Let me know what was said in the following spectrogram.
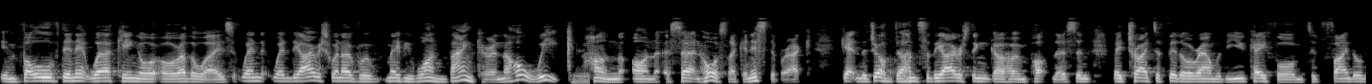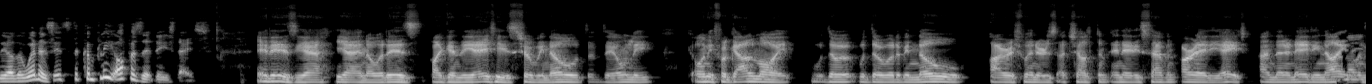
involved in it, working or, or otherwise, when when the Irish went over with maybe one banker and the whole week mm. hung on a certain horse like an Istabraq getting the job done, so the Irish didn't go home potless, and they tried to fiddle around with the UK form to find all the other winners. It's the complete opposite these days. It is, yeah, yeah, I know it is. Like in the eighties, sure we know that the only only for Galmoy there, there would have been no Irish winners at Cheltenham in 87 or 88. And then in 89, when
